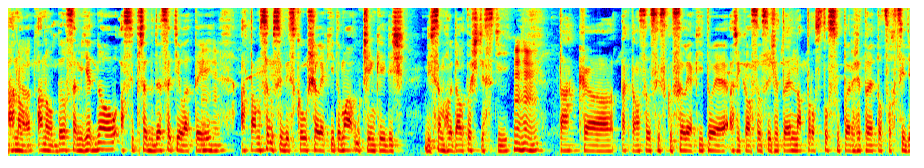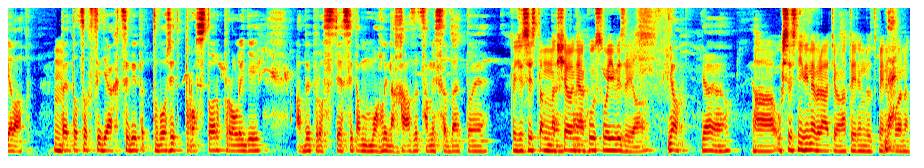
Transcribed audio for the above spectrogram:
Ano, ano, byl jsem jednou asi před deseti lety mm-hmm. a tam jsem si vyzkoušel, jaký to má účinky, když, když jsem hledal to štěstí. Mm-hmm. Tak, eh, tak tam jsem si zkusil, jaký to je a říkal jsem si, že to je naprosto super, že to je to, co chci dělat. Hmm. To je to, co chci dělat. Chci vytvořit prostor pro lidi, aby prostě si tam mohli nacházet sami sebe. To je, takže jsi tam našel nějakou svoji vizi, jo? Jo, jo, jo. A už se nikdy nevrátil na týden do tmy? Ne, nebo na...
